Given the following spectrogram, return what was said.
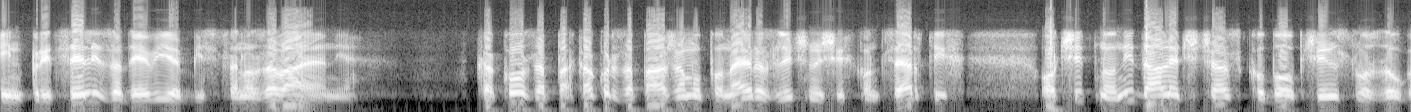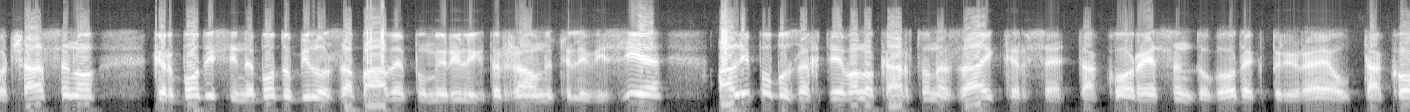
In pri celi zadevi je bistveno zavajanje kako zapa, kakor zapažamo po najrazličnejših koncertih, očitno ni daleč čas, ko bo občinstvo zdolgočaseno, ker bodi si ne bo dobilo zabave po merilih državne televizije ali pa bo zahtevalo karto nazaj, ker se tako resen dogodek prireja v tako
